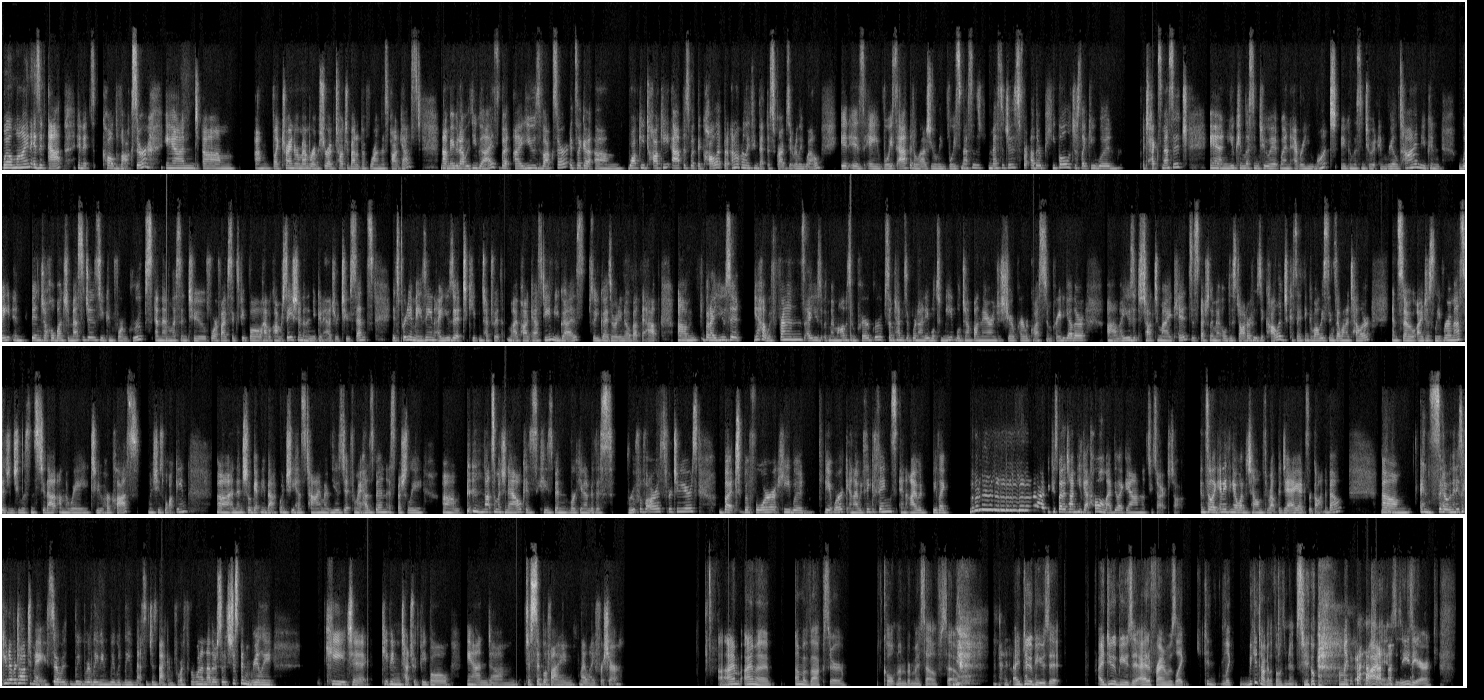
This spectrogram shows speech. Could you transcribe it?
Well, mine is an app and it's called Voxer. And um, I'm like trying to remember. I'm sure I've talked about it before on this podcast. Not maybe not with you guys, but I use Voxer. It's like a um, walkie-talkie app, is what they call it. But I don't really think that describes it really well. It is a voice app. It allows you to leave voice message messages for other people, just like you would a text message and you can listen to it whenever you want. You can listen to it in real time. You can wait and binge a whole bunch of messages. You can form groups and then listen to four or five, six people have a conversation, and then you can add your two cents. It's pretty amazing. I use it to keep in touch with my podcast team, you guys. So you guys already know about the app. Um, but I use it yeah, with friends. I use it with my moms in prayer group. Sometimes, if we're not able to meet, we'll jump on there and just share prayer requests and pray together. Um, I use it to talk to my kids, especially my oldest daughter who's at college, because I think of all these things I want to tell her. And so I just leave her a message and she listens to that on the way to her class when she's walking. Uh, and then she'll get me back when she has time. I've used it for my husband, especially um, not so much now because he's been working under this roof of ours for two years. But before he would be at work and I would think of things and I would be like, because by the time he got home, I'd be like, yeah, I'm not too tired to talk. And so, like anything I wanted to tell him throughout the day, I'd forgotten about. Um, and so, and then he's like, You never talk to me. So we were leaving, we would leave messages back and forth for one another. So it's just been really key to keeping in touch with people and um, just simplifying my life for sure. Mm-hmm. I'm I'm a I'm a Voxer cult member myself, so I, I, do abuse it. I do abuse it. I had a friend who was like, "Can like we can talk on the phone sometimes too." I'm like, "Why? this is easier."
